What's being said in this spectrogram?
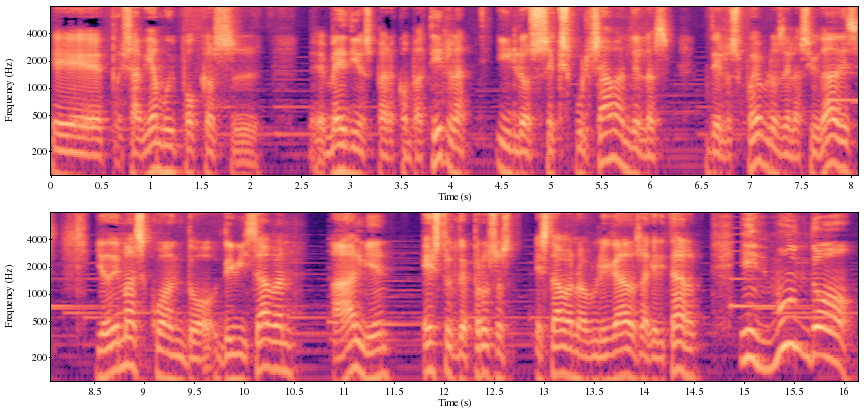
eh, pues había muy pocos eh, medios para combatirla y los expulsaban de, las, de los pueblos, de las ciudades. Y además, cuando divisaban a alguien, estos leprosos estaban obligados a gritar, ¡Inmundo!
